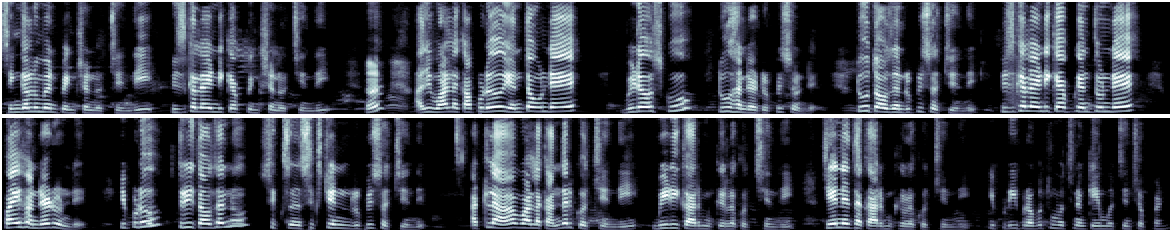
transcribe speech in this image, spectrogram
సింగిల్ ఉమెన్ పెన్షన్ వచ్చింది ఫిజికల్ హ్యాండిక్యాప్ పెన్షన్ వచ్చింది? అది వాళ్ళకి అప్పుడు ఎంత ఉండే? విడోస్కు టూ హండ్రెడ్ రూపీస్ ఉండే. టూ థౌజండ్ రూపీస్ వచ్చింది. ఫిజికల్ హ్యాండిక్యాప్కి ఎంత ఉండే? ఫైవ్ హండ్రెడ్ ఉండే. ఇప్పుడు three thousand six sixteen rupees వచ్చింది. అట్లా వాళ్ళకి అందరికి వచ్చింది. బీడీ కార్మికులకు వచ్చింది. చేనేత కార్మికులకు వచ్చింది. ఇప్పుడు ఈ ప్రభుత్వం వచ్చినాక ఏం వచ్చింది చెప్పండి?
